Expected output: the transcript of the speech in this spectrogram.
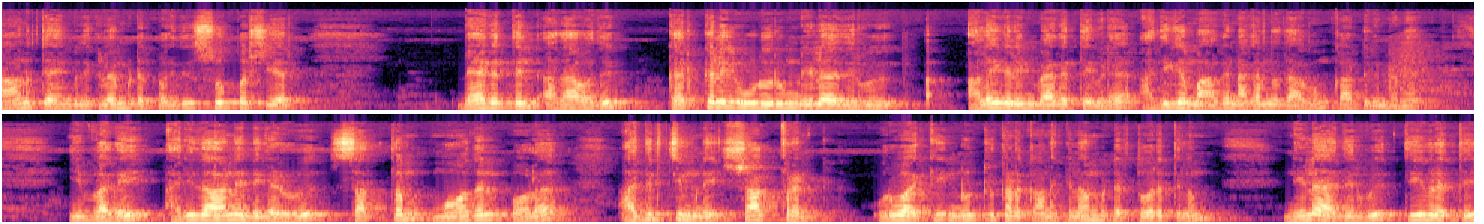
நானூற்றி ஐம்பது கிலோமீட்டர் பகுதி சூப்பர் ஷியர் வேகத்தில் அதாவது கற்களில் ஊடுருவும் நில அதிர்வு அலைகளின் வேகத்தை விட அதிகமாக நகர்ந்ததாகவும் காட்டுகின்றன. இவ்வகை அரிதான நிகழ்வு சத்தம் மோதல் போல அதிர்ச்சி முனை ஷாக் ஃப்ரண்ட் உருவாக்கி நூற்றுக்கணக்கான கிலோமீட்டர் தூரத்திலும் நில அதிர்வு தீவிரத்தை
